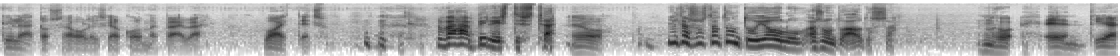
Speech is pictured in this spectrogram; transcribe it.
kylään. Tuossa oli siellä kolme päivää vaihteeksi. No vähän piristystä. Joo. Miltä susta tuntuu joulu asuntoautossa? No en tiedä.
